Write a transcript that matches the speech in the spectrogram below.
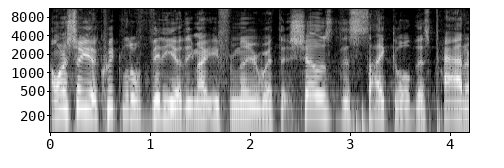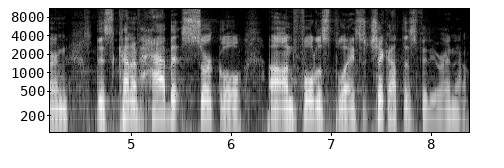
I want to show you a quick little video that you might be familiar with that shows this cycle, this pattern, this kind of habit circle uh, on full display. So check out this video right now.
